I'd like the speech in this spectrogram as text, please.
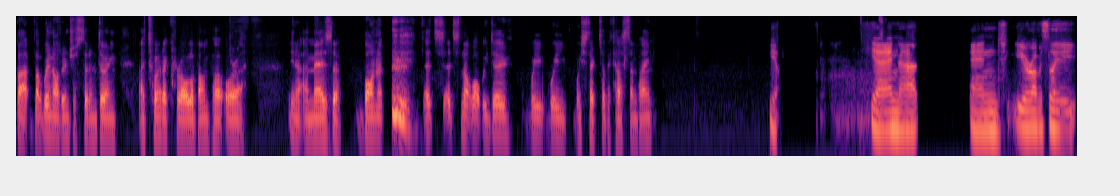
but but we're not interested in doing a Toyota Corolla bumper or a you know a Mazda bonnet. it's it's not what we do. We we we stick to the custom paint. Yeah, Yeah, and uh, and you're obviously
